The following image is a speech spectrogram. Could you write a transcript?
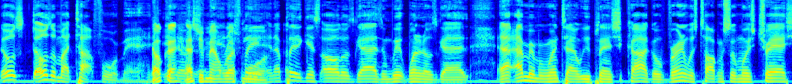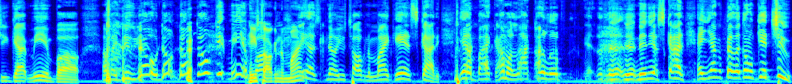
Those those are my top four, man. Okay, that's your Mount and I played- Rushmore. and I played against all those guys and with one of those guys. And I, I remember one time we were playing Chicago. Vernon was talking so much trash, he got me involved. I'm like, dude, yo, don't don't don't get me involved. He's talking to Mike? No, he was talking to Mike and Scotty. Yeah, Mike, I'm gonna lock your little. Then yeah, Scotty and young fella gonna get you.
